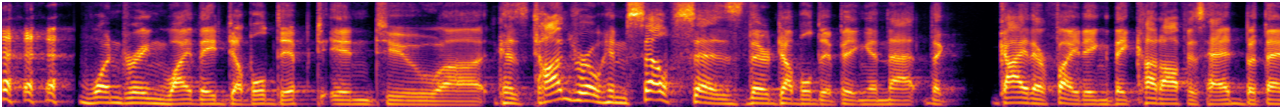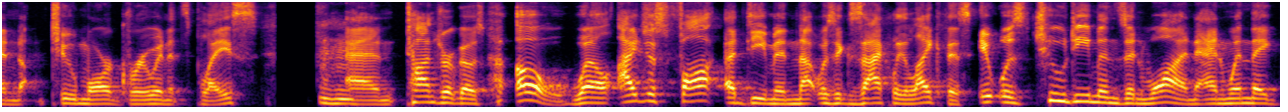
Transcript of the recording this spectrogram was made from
wondering why they double dipped into because Tanjiro himself says they're double dipping in that the guy they're fighting they cut off his head, but then two more grew in its place. Mhm. And Tanjiro goes, "Oh well, I just fought a demon that was exactly like this. It was two demons in one, and when they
